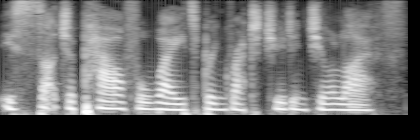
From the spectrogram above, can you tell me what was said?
is such a powerful way to bring gratitude into your life.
